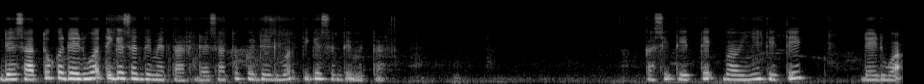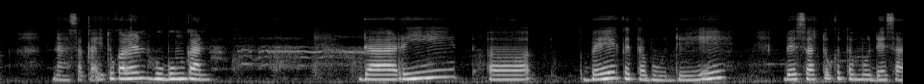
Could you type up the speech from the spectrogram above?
D1 ke D2 3 cm. D1 ke D2 3 cm. Kasih titik bahwa ini titik D2. Nah, setelah itu kalian hubungkan dari uh, B ketemu D, B1 ketemu D1,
